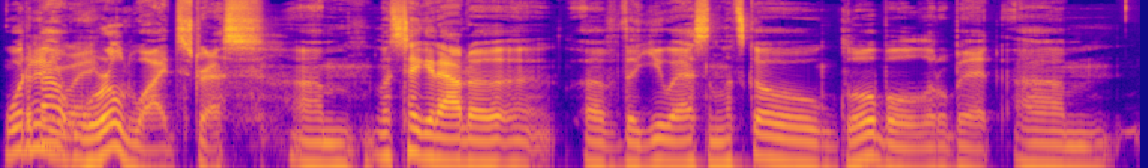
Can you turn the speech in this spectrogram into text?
What But about anyway. worldwide stress? Um, let's take it out of, of the U.S. and let's go global a little bit. Um,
